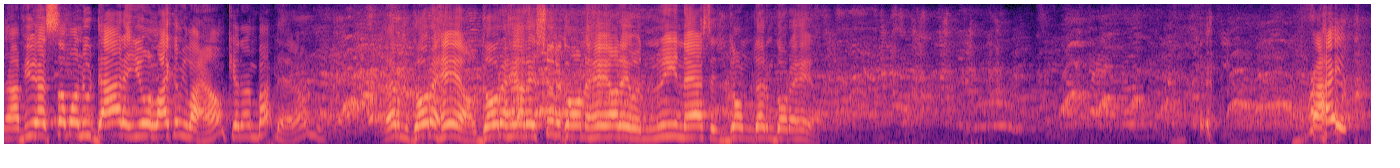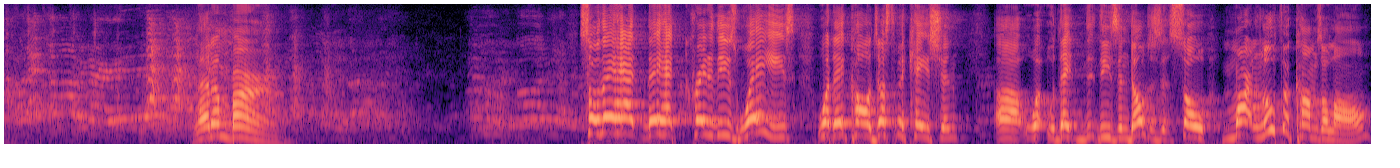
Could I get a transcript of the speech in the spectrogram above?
Now, if you have someone who died and you don't like them, you're like, I don't care nothing about that. Let them go to hell. Go to hell. They should have gone to hell. They were mean, nasty. Don't let them go to hell. right? Let them burn. So they had they had created these ways, what they call justification, uh, what they, these indulgences. So Martin Luther comes along,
